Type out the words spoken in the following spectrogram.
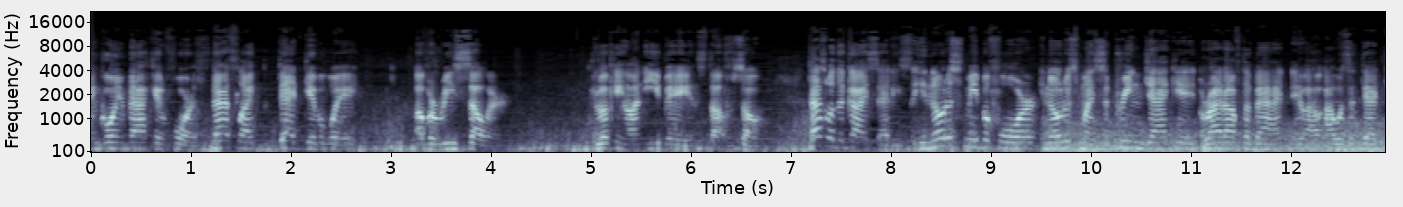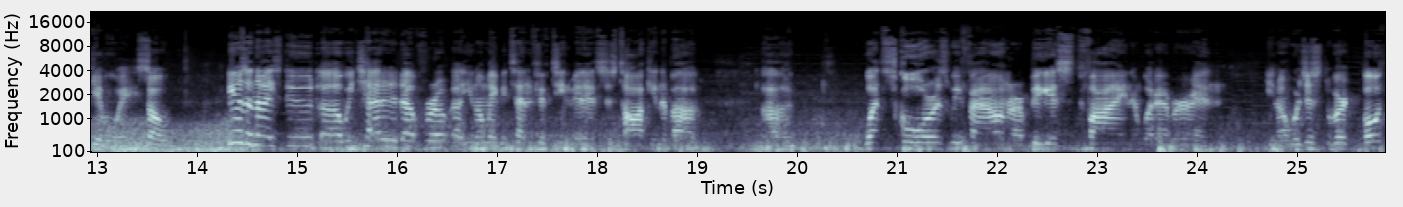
and going back and forth. That's like the dead giveaway of a reseller. Looking on eBay and stuff. So that's what the guy said. He, he noticed me before. He noticed my Supreme jacket right off the bat. I, I was a dead giveaway. So he was a nice dude. Uh, we chatted it up for, uh, you know, maybe 10, 15 minutes just talking about uh, what scores we found, our biggest find and whatever. And, you know, we're just, we're both,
